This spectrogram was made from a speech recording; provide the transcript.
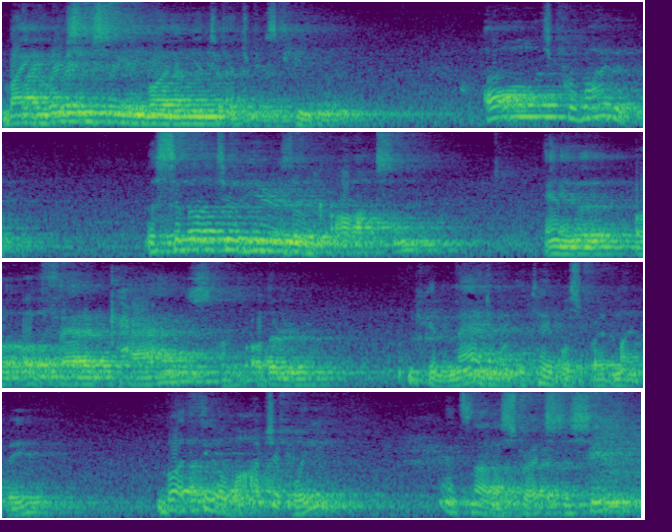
by graciously inviting you to enter his kingdom. All is provided. The similitude here is of oxen and the, of fatted calves, of other, you can imagine what the table spread might be. But theologically, it's not a stretch to see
